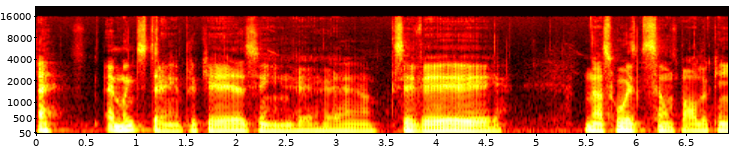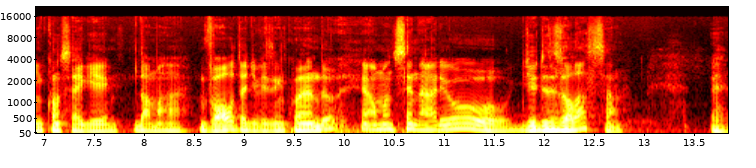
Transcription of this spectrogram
É, é muito estranho, porque assim, é, é, o que você vê nas ruas de São Paulo, quem consegue dar uma volta de vez em quando, é um cenário de desolação. É.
